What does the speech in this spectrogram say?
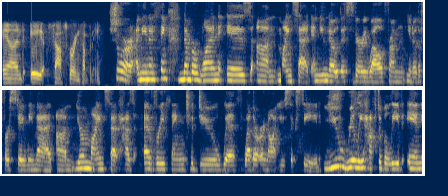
and a fast growing company? Sure. I mean, I think number one is um, mindset, and you know this very well from you know the first day we met. Um, your mindset has everything to do with whether or not you succeed. You really have to believe in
